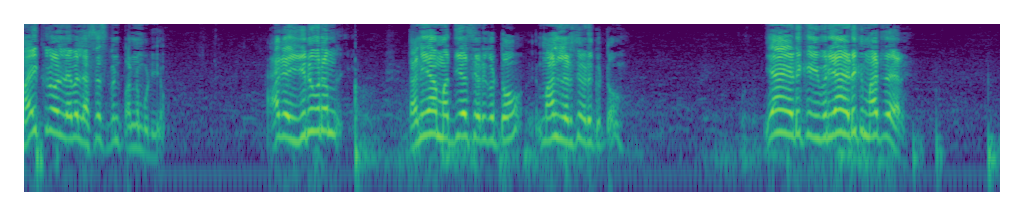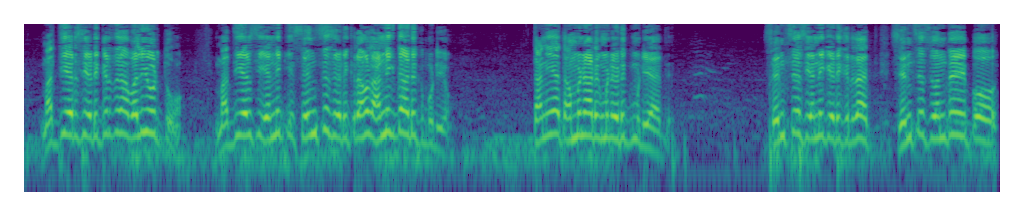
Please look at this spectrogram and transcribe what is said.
மைக்ரோ லெவல் அசஸ்மெண்ட் பண்ண முடியும். ஆக இருவரும் தனியா மத்திய அரசு எடுக்கட்டும் மாநில அரசு எடுக்கட்டும். ஏன் எடுக்க இவர் ஏன் எடுக்க மாட்டார்? மத்திய அரசு எடுக்கிறது நான் வலியுறுத்துவோம். மத்திய அரசு என்னைக்கு சென்சஸ் எடுக்கிறாங்களோ அன்னைக்கு தான் எடுக்க முடியும். தனியா தமிழ்நாடுக்கு மட்டும் எடுக்க முடியாது. சென்சஸ் என்னைக்கு எடுக்கிறதா? சென்சஸ் வந்து இப்போ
